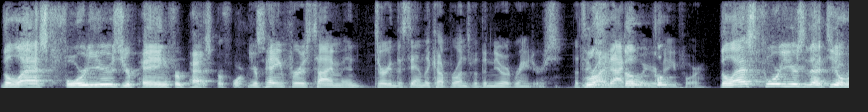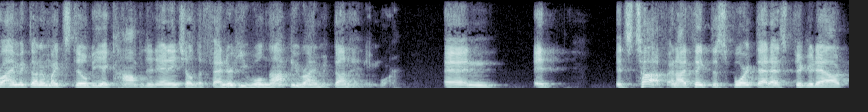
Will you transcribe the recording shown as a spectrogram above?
the last four years, you're paying for past performance. You're paying for his time in, during the Stanley Cup runs with the New York Rangers. That's exactly right. the, what you're the, paying for. The last four years of that deal, Ryan McDonagh might still be a competent NHL defender. He will not be Ryan McDonagh anymore, and it it's tough. And I think the sport that has figured out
